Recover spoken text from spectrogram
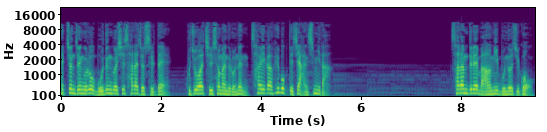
핵전쟁으로 모든 것이 사라졌을 때 구조와 질서만으로는 사회가 회복되지 않습니다. 사람들의 마음이 무너지고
